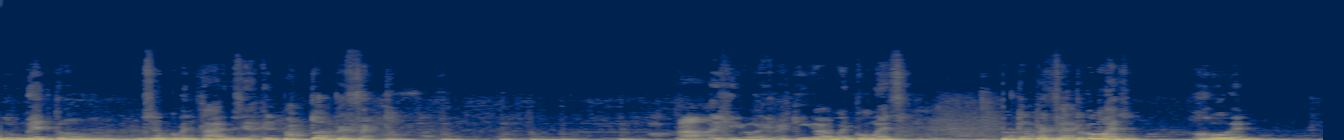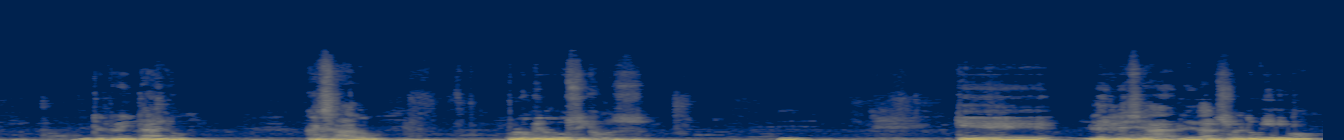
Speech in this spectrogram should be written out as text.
documento, no sé, un comentario, decía, el pastor perfecto. Ah, dije yo, aquí vamos a ver cómo es. Pastor perfecto, ¿cómo es? Joven, entre 30 años, casado, por lo menos dos hijos. Que la iglesia le da el sueldo mínimo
